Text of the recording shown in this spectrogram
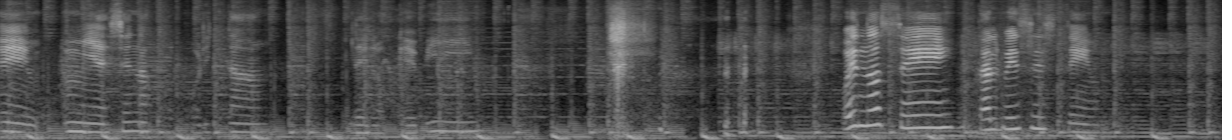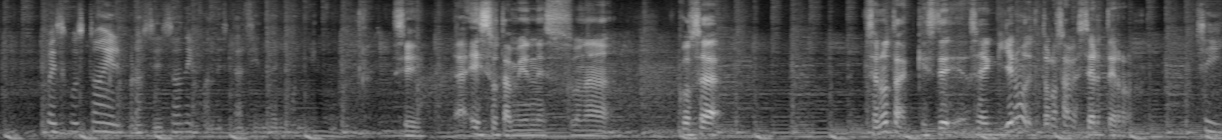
Eh, mi escena favorita de lo que vi. pues no sé, tal vez este pues justo el proceso de cuando está haciendo el muñeco. Sí, eso también es una cosa. Se nota que este, o sea, Guillermo del Toro sabe hacer terror. Sí.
